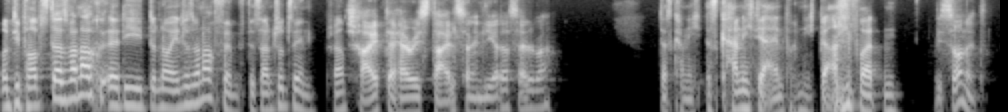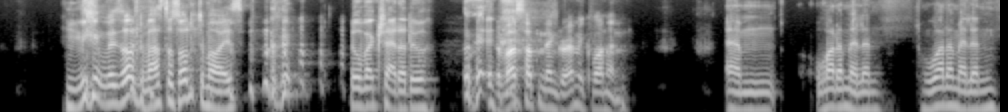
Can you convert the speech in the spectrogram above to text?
Und die Popstars waren auch, äh, die No Angels waren auch fünf. Das waren schon zehn. Schau. Schreibt der Harry Styles seine Lieder selber? Das kann ich, das kann ich dir einfach nicht beantworten. Wieso nicht? Wieso? Du warst doch sonst immer alles. du war gescheiter, du. Was hat denn den Grammy gewonnen? Ähm, Watermelon. Watermelon.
